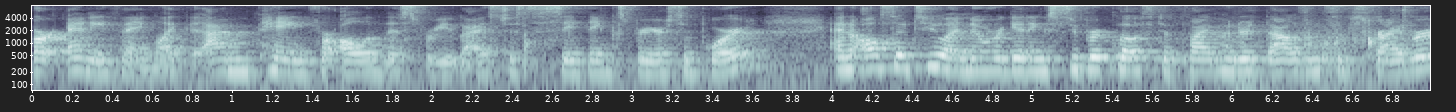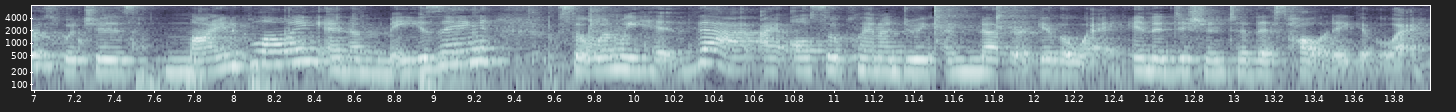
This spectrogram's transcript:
or anything. Like I'm paying for all of this for you guys just to say thanks for your support. And also too, I know we're getting super close to 500,000 subscribers, which is mind blowing and amazing. So when we hit that, I also plan on doing another giveaway in addition to this holiday giveaway.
